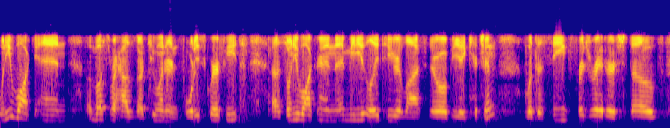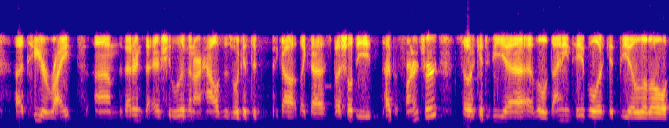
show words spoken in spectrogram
When you walk in, most of our houses are 240 square feet. Uh, so when you walk in, immediately to your left, there will be a kitchen with a sink, refrigerator, stove. Uh, to your right, um, the veterans that actually live in our houses will get to pick out like a specialty type of furniture. So it could be a, a little dining table, it could be a little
